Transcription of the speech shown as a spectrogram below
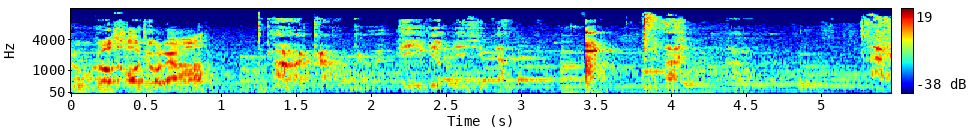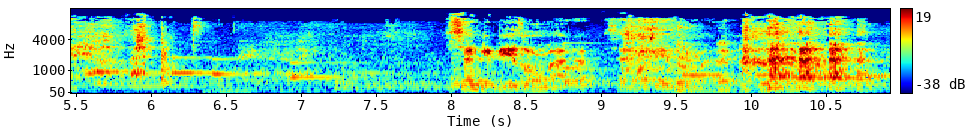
陆哥好酒量啊！干了，干了，干了，第一个必须干。来，来。哎呀，来，先给李总买的，先给李总买的。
